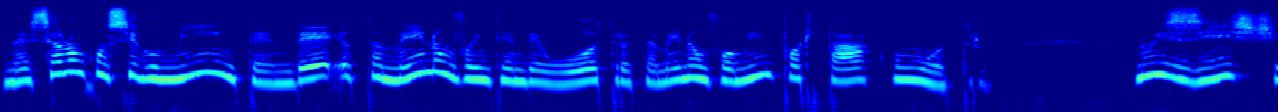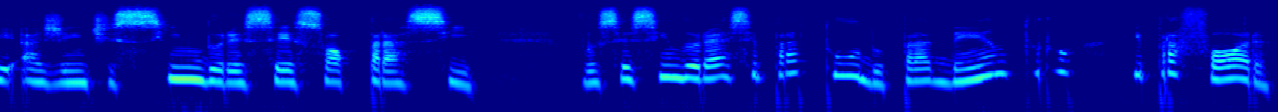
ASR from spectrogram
Né? Se eu não consigo me entender, eu também não vou entender o outro, eu também não vou me importar com o outro. Não existe a gente se endurecer só para si. Você se endurece para tudo, para dentro e para fora.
